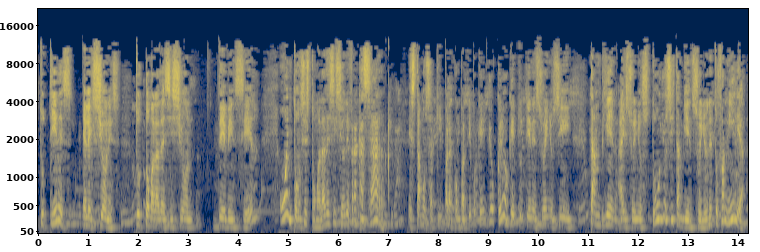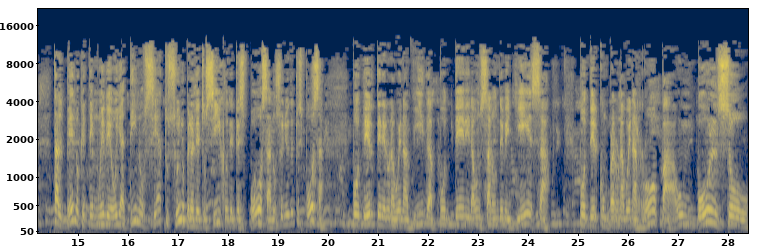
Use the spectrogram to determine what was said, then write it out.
Tú tienes elecciones. Tú tomas la decisión de vencer o entonces toma la decisión de fracasar. Estamos aquí para compartir porque yo creo que tú tienes sueños y también hay sueños tuyos y también sueños de tu familia. Tal vez lo que te mueve hoy a ti no sea tu sueño, pero el de tus hijos, de tu esposa, los sueños de tu esposa. Poder tener una buena vida, poder ir a un salón de belleza, poder comprar una buena ropa, un bolso,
